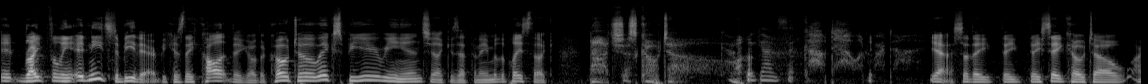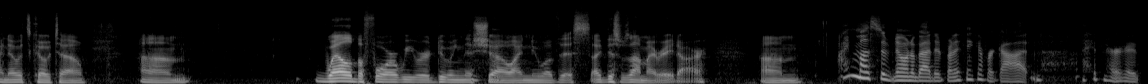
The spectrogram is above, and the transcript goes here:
it rightfully it needs to be there because they call it they go the Koto Experience. You're like, is that the name of the place? They're like, no, it's just Koto. God, we gotta say Koto one more time. Yeah, so they, they, they say Koto. I know it's Koto. Um, well before we were doing this show, I knew of this. Like, this was on my radar. Um, I must have known about it, but I think I forgot. I hadn't heard it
